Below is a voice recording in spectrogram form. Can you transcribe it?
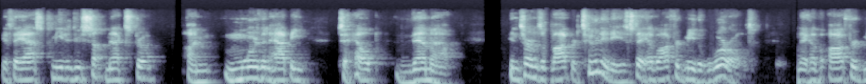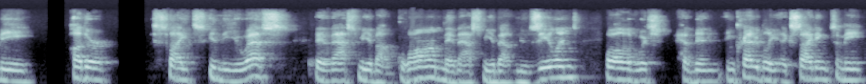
If they ask me to do something extra, I'm more than happy to help them out. In terms of opportunities, they have offered me the world. They have offered me other sites in the US. They've asked me about Guam. They've asked me about New Zealand, all of which have been incredibly exciting to me.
